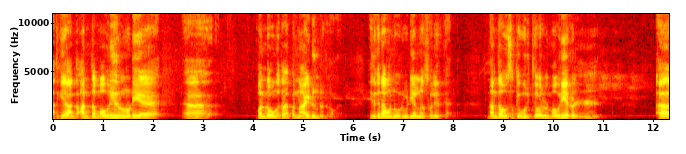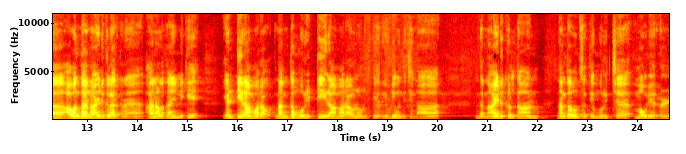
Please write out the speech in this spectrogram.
அதுக்கு அந்த அந்த மௌரியர்களுடைய வந்தவங்க தான் இப்போ நாயுடுன்னு இருக்கிறவங்க. இதுக்கு நான் ஒன்று ஒரு வீடியோவில் நான் சொல்லியிருக்கேன். நந்தவம்சத்தை உரித்தவர்கள் மௌரியர்கள் அவன்தான் நாயுடுக்களாக இருக்கிறேன். அதனால தான் இன்றைக்கி N T Ramarao Nandamuri T ராமாராவ்னு அவனுக்கு பேர். எப்படி வந்துச்சுன்னா இந்த நாயுடுக்கள் தான் நந்தவம்சத்தை முறித்த மௌரியர்கள்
